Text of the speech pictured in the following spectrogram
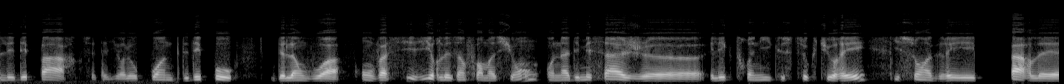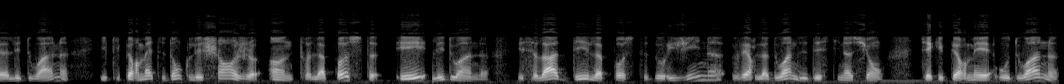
les départs, c'est-à-dire le point de dépôt de l'envoi, on va saisir les informations. On a des messages euh, électroniques structurés qui sont agréés par les, douanes et qui permettent donc l'échange entre la poste et les douanes. Et cela dès la poste d'origine vers la douane de destination, ce qui permet aux douanes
